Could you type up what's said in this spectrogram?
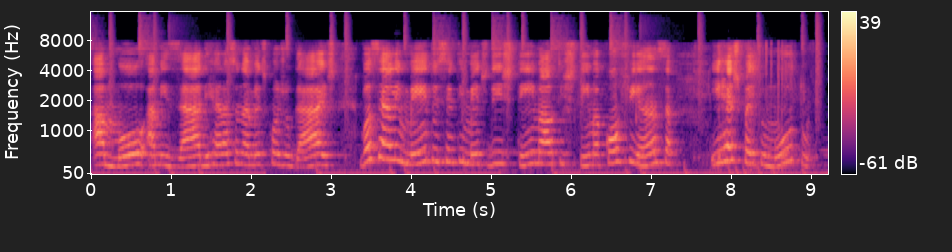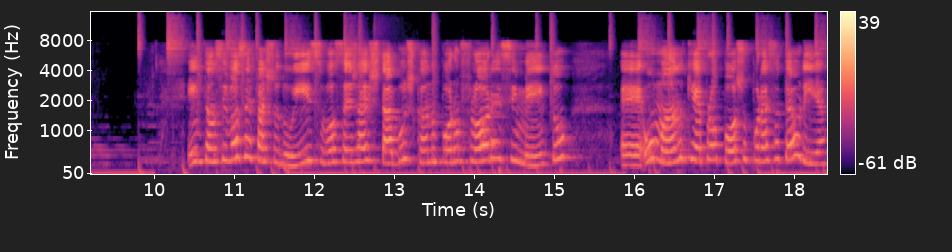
amor, amizade, relacionamentos conjugais. Você alimenta os sentimentos de estima, autoestima, confiança e respeito mútuo. Então, se você faz tudo isso, você já está buscando por um florescimento é, humano que é proposto por essa teoria.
